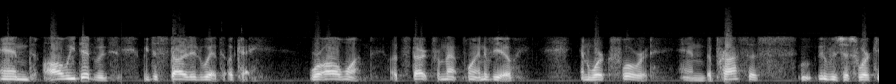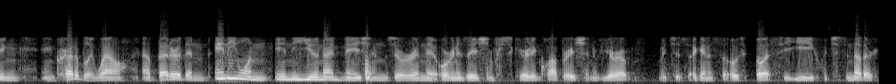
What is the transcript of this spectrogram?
And all we did was we just started with, okay, we're all one. Let's start from that point of view and work forward. And the process it was just working incredibly well, uh, better than anyone in the United Nations or in the Organization for Security and Cooperation of Europe, which is again it's the OSCE, which is another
